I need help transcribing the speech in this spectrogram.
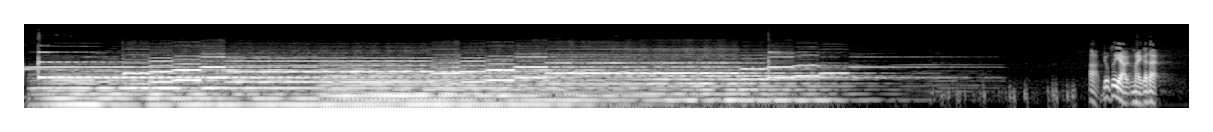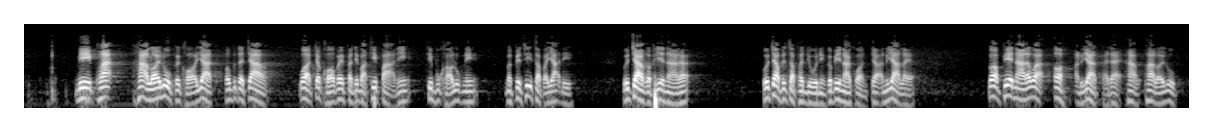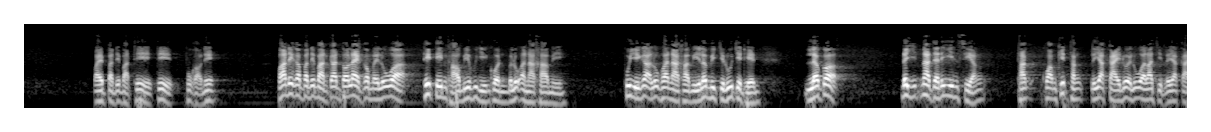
ยกตัวอย่างใหม่ก็ได้ มีพระห้าร้อยรูปไปขอญาติพระพุทธเจ้า ว่าจะขอไปปฏิบัติที่ป่านี้ ที่ภูเขาลูกนี้ มันเป็นที่สัพยะดีพระเจ้าก็พิจารณาแล้ว พระเจ้าเป็นสัพพัญญูนี่ก็พิจารณาก่อนจะอนุญาตอะไร ก็พิจารณาแล้วว่าอ๋ออนุญาตไปได้ห้าห้าร้อยรูป ไปปฏิบัติที่ที่ภูเขานี้ พระที่ก็ปฏิบัติกันตอนแรกก็ไม่รู้ว่า ที่ตีนเขามีผู้หญิงคนบรรลุอนาคามี ผู้หญิงก็รู้พระอนาคามี แล้วมีจิตรู้จิตเห็น แล้วก็ได้นน่าจะได้ยินเสียงทางความคิดทางระยะไกลด้วยรู้ว่าละจิตระยะไกล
